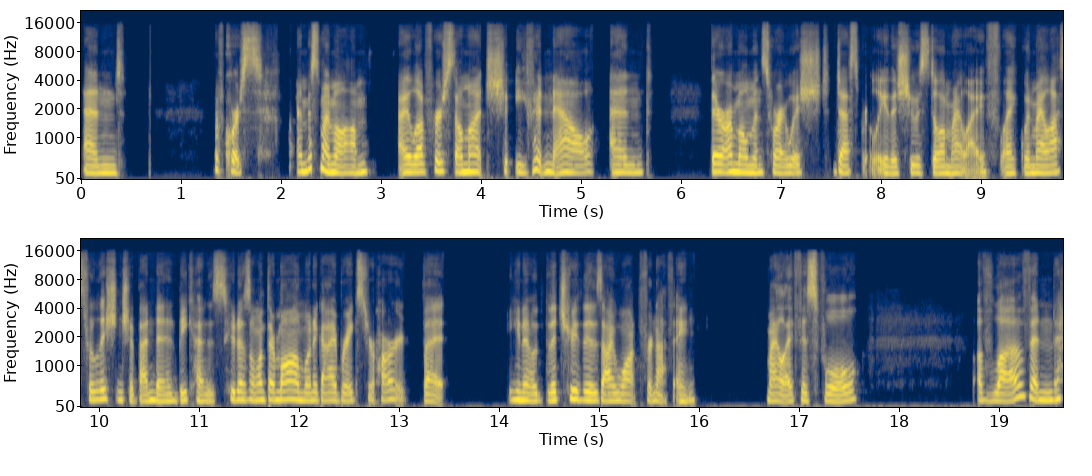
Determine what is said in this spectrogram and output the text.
And of course, I miss my mom. I love her so much even now. And there are moments where I wished desperately that she was still in my life, like when my last relationship ended, because who doesn't want their mom when a guy breaks your heart? But, you know, the truth is, I want for nothing. My life is full of love and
